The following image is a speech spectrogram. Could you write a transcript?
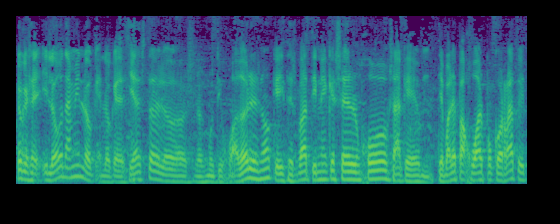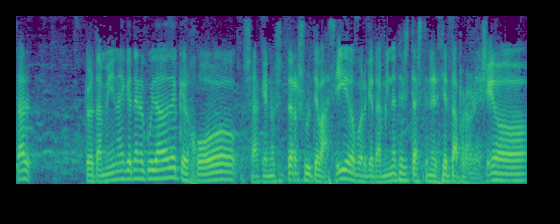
Yo qué sé, y luego también lo que, lo que decía esto de los, los multijugadores, ¿no? Que dices, va, tiene que ser un juego, o sea, que te vale para jugar poco rato y tal. Pero también hay que tener cuidado de que el juego, o sea, que no se te resulte vacío, porque también necesitas tener cierta progresión,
